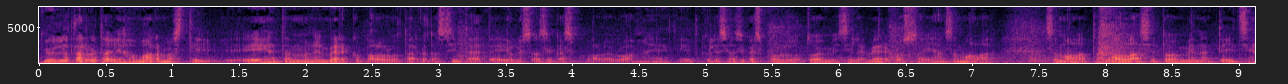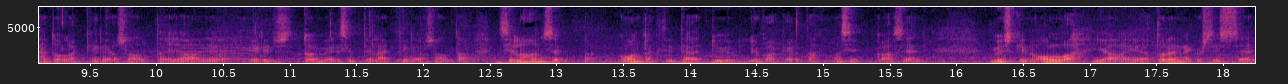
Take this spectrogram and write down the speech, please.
Kyllä tarvitaan ihan varmasti. Eihän tämmöinen verkkopalvelu tarkoita sitä, että ei olisi asiakaspalvelua. Et, et kyllä se asiakaspalvelu toimii sille verkossa ihan samalla, samalla tavalla. Se toimii näiden itsehoitolääkkeiden osalta ja, ja erityisesti toimii reseptilääkkeiden osalta. Silloinhan se kontakti täytyy joka kerta asiakkaaseen myöskin olla ja, ja todennäköisesti se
